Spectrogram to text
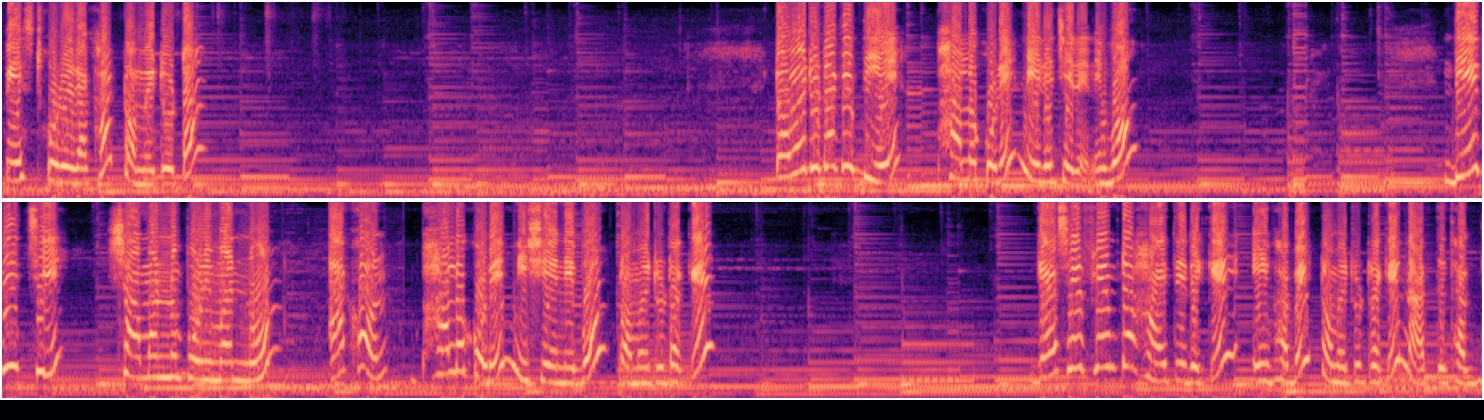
পেস্ট করে রাখা টমেটোটা। টমেটোটাকে দিয়ে ভালো করে নেড়ে চেড়ে নেব। দিয়ে দিচ্ছি সামান্য পরিমাণ নুন। এখন ভালো করে মিশিয়ে নেব টমেটোটাকে। গ্যাসের ফ্লেমটা হাইতে রেখে এইভাবে টমেটোটাকে নাড়তে থাকব।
